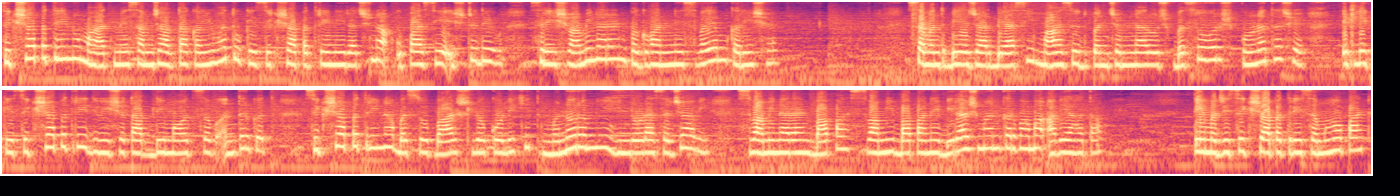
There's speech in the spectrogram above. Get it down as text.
શિક્ષાપત્રીનું મહાત્મ્ય સમજાવતા કહ્યું હતું કે શિક્ષાપત્રીની રચના ઉપાસ્ય ઇષ્ટદેવ શ્રી સ્વામિનારાયણ ભગવાનને સ્વયં કરી છે. સંવંત બે હજાર બ્યાસી મહાસુદ પંચમના રોજ બસો વર્ષ પૂર્ણ થશે એટલે કે શિક્ષાપત્રી દ્વિશતાબ્દી મહોત્સવ અંતર્ગત શિક્ષાપત્રીના બસો બાર શ્લોકો લિખિત મનોરમ્ય હિંડોળા સજાવી સ્વામિનારાયણ બાપા સ્વામી બાપાને બિરાજમાન કરવામાં આવ્યા હતા. તેમજ શિક્ષાપત્રી સમૂહ પાઠ,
